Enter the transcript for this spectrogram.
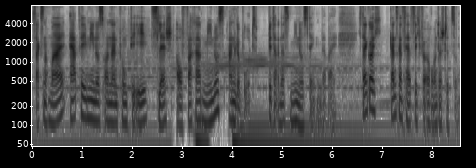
Ich sag's nochmal, rp-online.de slash Aufwacher-Angebot. Bitte an das Minus denken dabei. Ich danke euch ganz, ganz herzlich für eure Unterstützung.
